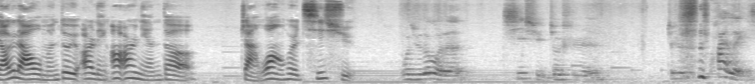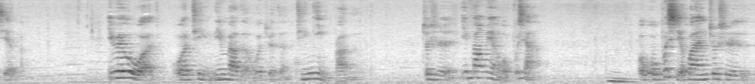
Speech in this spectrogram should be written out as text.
聊一聊我们对于二零二二年的展望或者期许。我觉得我的期许就是就是快乐一些吧，因为我我挺拧巴的，我觉得挺拧巴的。就是一方面我不想，嗯，我我不喜欢就是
